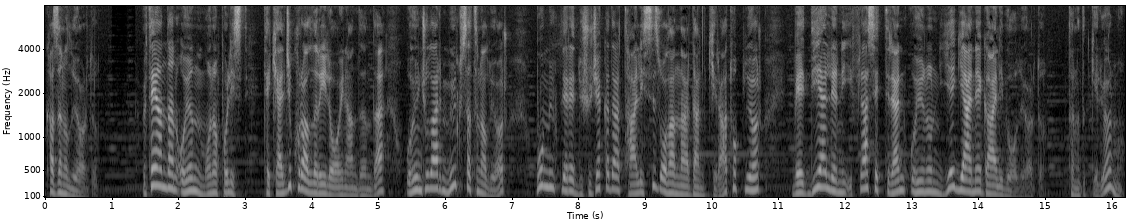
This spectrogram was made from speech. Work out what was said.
kazanılıyordu. Öte yandan oyun monopolist, tekelci kurallarıyla oynandığında oyuncular mülk satın alıyor, bu mülklere düşecek kadar talihsiz olanlardan kira topluyor ve diğerlerini iflas ettiren oyunun yegane galibi oluyordu. Tanıdık geliyor mu?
